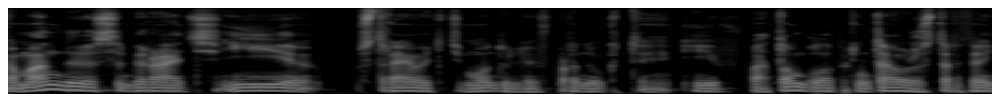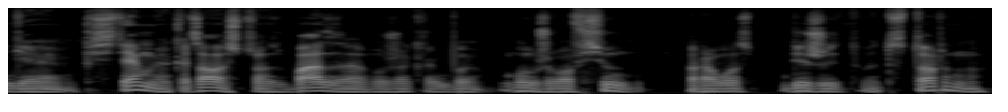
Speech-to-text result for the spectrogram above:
команды собирать и встраивать эти модули в продукты. И потом была принята уже стратегия системы, и оказалось, что у нас база уже как бы, мы уже вовсю, паровоз бежит в эту сторону.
